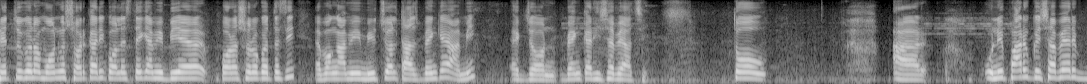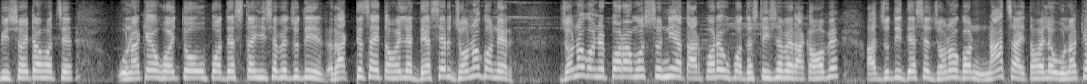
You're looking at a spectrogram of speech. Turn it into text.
নেত্রকোনা মনগ সরকারি কলেজ থেকে আমি বিএ পড়াশোনা করতেছি এবং আমি মিউচুয়াল ট্রাস্ট ব্যাংকে আমি একজন ব্যাংকার হিসেবে আছি। তো আর উনি ফারুক হিসাবের বিষয়টা হচ্ছে ওনাকে হয়তো উপদেষ্টা হিসেবে যদি রাখতে চাই, তাহলে দেশের জনগণের জনগণের পরামর্শ নিয়ে তারপরে উপদেষ্টা হিসেবে রাখা হবে। আর যদি দেশের জনগণ না চায়, তাহলে ওনাকে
